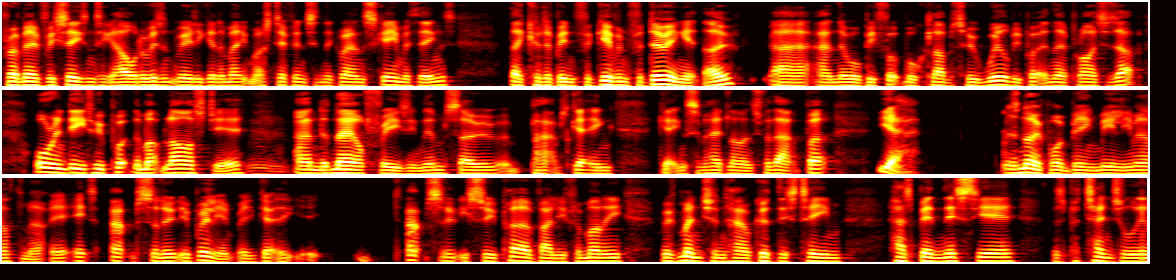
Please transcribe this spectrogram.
from every season ticket holder isn't really going to make much difference in the grand scheme of things. They could have been forgiven for doing it though, uh, and there will be football clubs who will be putting their prices up, or indeed who put them up last year mm. and are now freezing them. So perhaps getting getting some headlines for that. But yeah, there's no point being mealy mouthed about it. It's absolutely brilliant. We get absolutely superb value for money. We've mentioned how good this team has been this year. There's potential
